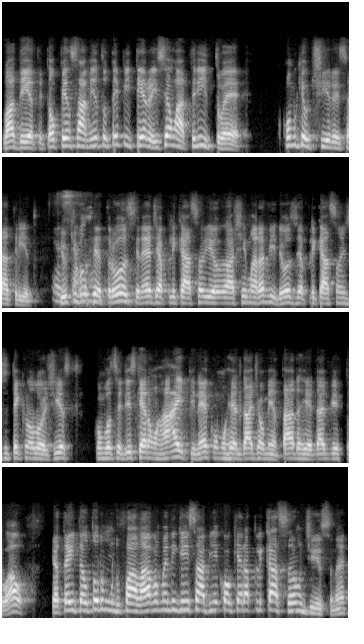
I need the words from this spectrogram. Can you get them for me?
lá dentro. Então, o pensamento o tempo inteiro, isso é um atrito? É. Como que eu tiro esse atrito? E o que você trouxe né, de aplicação, e eu achei maravilhoso, de aplicações de tecnologias, como você disse, que eram hype, né, como realidade aumentada, realidade virtual, que até então todo mundo falava, mas ninguém sabia qual era a aplicação disso. Né?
